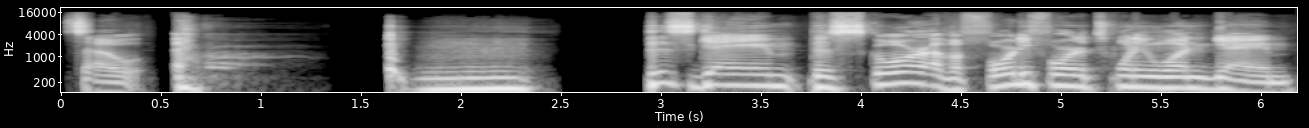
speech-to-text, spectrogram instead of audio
So mm. This game, the score of a 44 to 21 game,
